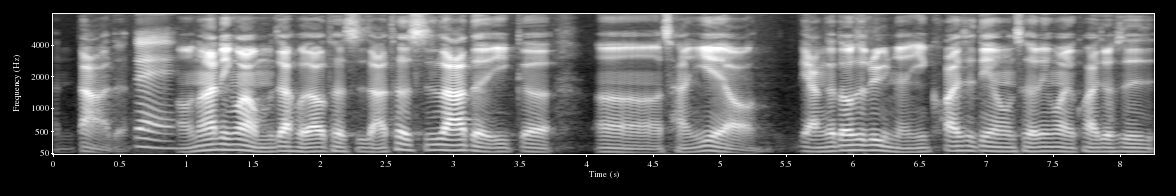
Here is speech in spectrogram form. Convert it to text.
很大的。对，哦，那另外我们再回到特斯拉，特斯拉的一个呃产业哦。两个都是绿能，一块是电动车，另外一块就是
